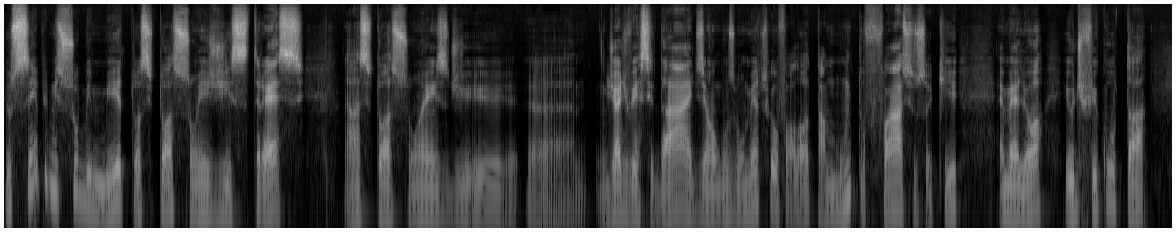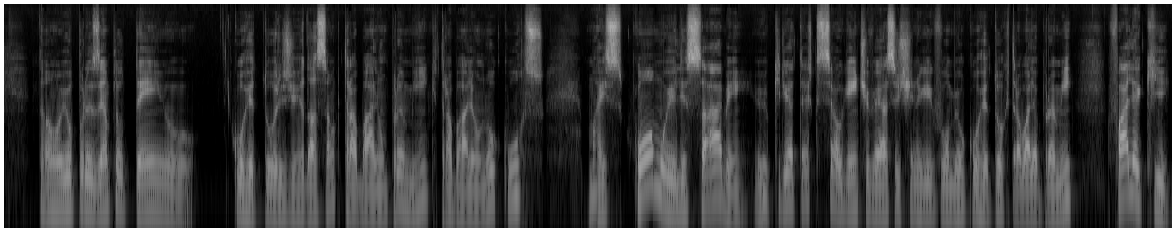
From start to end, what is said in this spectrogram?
Eu sempre me submeto a situações de estresse, a situações de, é, de adversidades em alguns momentos, que eu falo, ó, tá muito fácil isso aqui, é melhor eu dificultar. Então, eu, por exemplo, eu tenho corretores de redação que trabalham para mim, que trabalham no curso, mas como eles sabem, eu queria até que se alguém estiver assistindo aqui que for meu corretor que trabalha para mim, fale aqui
